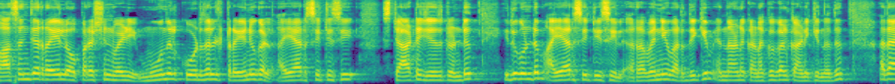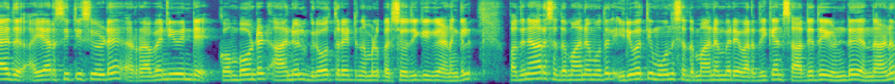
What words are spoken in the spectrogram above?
പാസഞ്ചർ റെയിൽ ഓപ്പറേഷൻ വഴി മൂന്നിൽ കൂടുതൽ ട്രെയിനുകൾ I R C T C start ചെയ്തിട്ടുണ്ട്. ഇതുകൊണ്ടും ഐ ആർ സി ടി സിയിൽ റവന്യൂ വർദ്ധിക്കും എന്നാണ് കണക്കുകൾ കാണിക്കുന്നത്. അതായത് ഐ ആർ സി ടി സിയുടെ റവന്യൂവിന്റെ കോമ്പൗണ്ടഡ് ആനുവൽ ഗ്രോത്ത് റേറ്റ് നമ്മൾ പരിശോധിക്കുകയാണെങ്കിൽ പതിനാറ് ശതമാനം മുതൽ ഇരുപത്തി മൂന്ന് ശതമാനം വരെ വർദ്ധിക്കാൻ സാധ്യതയുണ്ട് എന്നാണ്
